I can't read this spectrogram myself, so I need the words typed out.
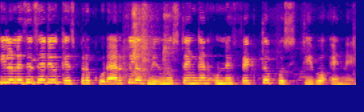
y lo necesario que es procurar que los mismos tengan un efecto positivo en él.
